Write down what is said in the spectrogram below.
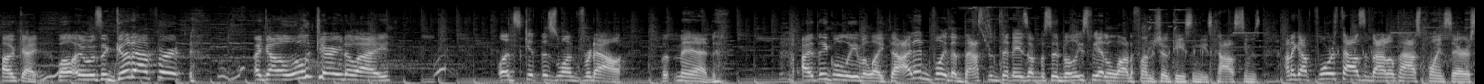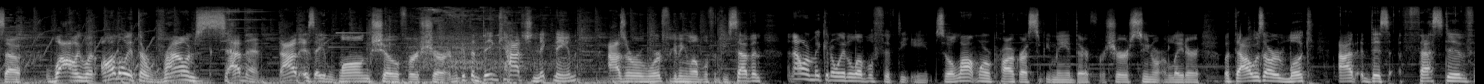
Okay, well, it was a good effort. I got a little carried away. Let's get this one for now. But man, I think we'll leave it like that. I didn't play the best in today's episode, but at least we had a lot of fun showcasing these costumes. And I got 4,000 battle pass points there, so wow, we went all the way to round seven. That is a long show for sure. And we get the Big Catch nickname as a reward for getting level 57, and now we're making our way to level 58. So a lot more progress to be made there for sure, sooner or later. But that was our look at this festive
